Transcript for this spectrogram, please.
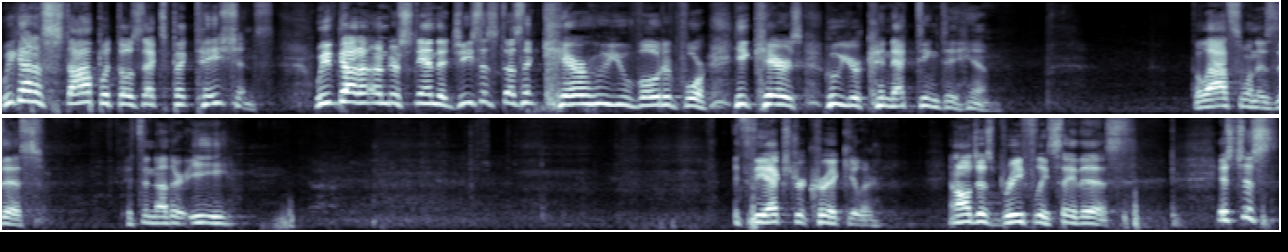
We got to stop with those expectations. We've got to understand that Jesus doesn't care who you voted for, He cares who you're connecting to Him. The last one is this it's another E. It's the extracurricular. And I'll just briefly say this. It's just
